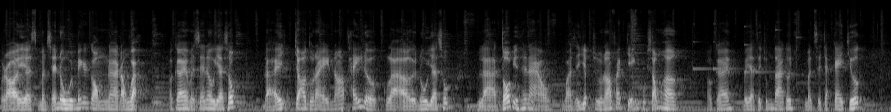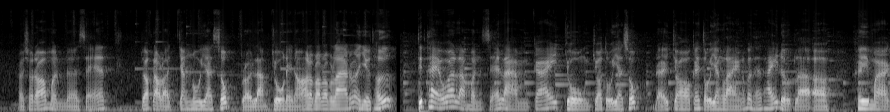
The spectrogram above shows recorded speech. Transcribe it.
rồi à, mình sẽ nuôi mấy cái con à, động vật. Ok, mình sẽ nuôi gia súc để cho tụi này nó thấy được là ờ nuôi gia súc là tốt như thế nào và sẽ giúp tụi nó phát triển cuộc sống hơn. Ok, bây giờ thì chúng ta cứ, mình sẽ chặt cây trước rồi sau đó mình ờ, sẽ bắt đầu là chăn nuôi gia súc rồi làm chuồng này nọ bla bla bla rất là nhiều thứ. Tiếp theo á, là mình sẽ làm cái chuồng cho tụi gia súc để cho cái tụi dân làng nó có thể thấy được là ờ uh, khi mà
